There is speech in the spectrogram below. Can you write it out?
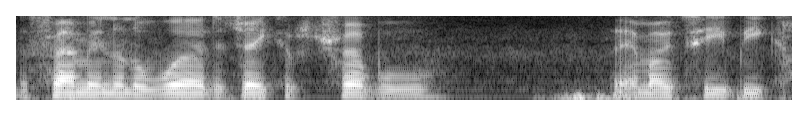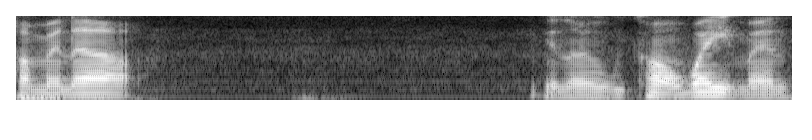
The famine of the word, the Jacob's trouble, the MOTB coming out. You know, we can't wait, man.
